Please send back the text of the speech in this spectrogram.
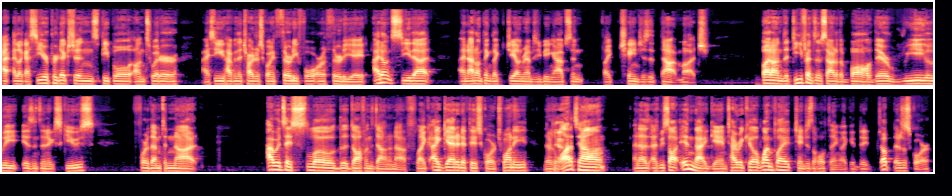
I, like I see your predictions, people on Twitter. I see you having the Chargers going 34 or 38. I don't see that, and I don't think like Jalen Ramsey being absent like changes it that much. But on the defensive side of the ball, there really isn't an excuse for them to not, I would say, slow the Dolphins down enough. Like, I get it if they score 20, there's yeah. a lot of talent. And as, as we saw in that game, Tyreek Hill, one play changes the whole thing. Like, they, oh, there's a score.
